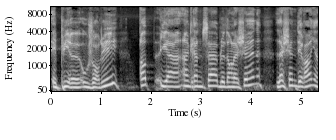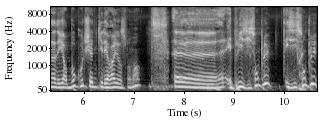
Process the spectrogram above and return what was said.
Et puis euh, aujourd'hui, hop, il y a un grain de sable dans la chaîne. La chaîne déraille. Il y en a d'ailleurs beaucoup de chaînes qui déraillent en ce moment. Et puis ils y sont plus. Ils y sont plus.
